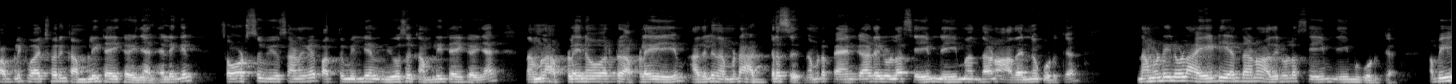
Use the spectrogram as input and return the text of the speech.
പബ്ലിക് വാച്ച് വരും കംപ്ലീറ്റ് ആയി കഴിഞ്ഞാൽ അല്ലെങ്കിൽ ഷോർട്സ് വ്യൂസ് ആണെങ്കിൽ പത്ത് മില്യൺ വ്യൂസ് കംപ്ലീറ്റ് ആയി കഴിഞ്ഞാൽ നമ്മൾ അപ്ലൈ നോവർ ടു അപ്ലൈ ചെയ്യും. അതിൽ നമ്മുടെ അഡ്രസ്സ് നമ്മുടെ പാൻ കാർഡിലുള്ള സെയിം നെയിം എന്താണോ അതന്നെ കൊടുക്കുക. നമ്മുടെ കയ്യിലുള്ള ഐ ഡി എന്താണോ അതിലുള്ള സെയിം നെയിം കൊടുക്കുക. അപ്പോൾ ഈ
